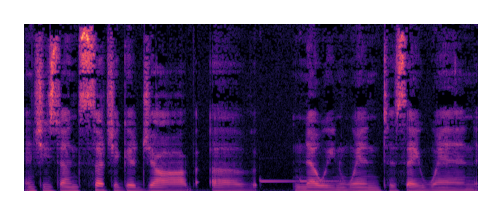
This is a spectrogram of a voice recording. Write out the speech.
And she's done such a good job of knowing when to say when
